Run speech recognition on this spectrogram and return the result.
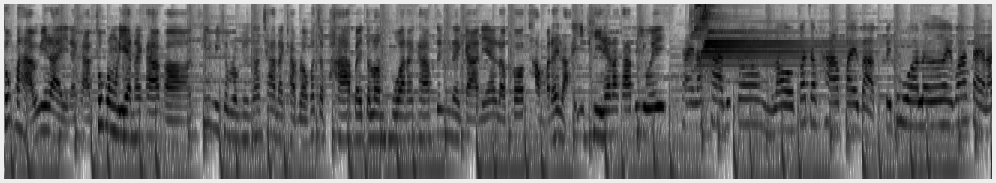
ทุกมหาวิทยาลัยนะครับ ทุกโรงเรียนนะครับเอ่อที่มีชมรมชนสร้างชาตินะครับ เราก็จะพาไปตลอดทัวร์นะครับ ซึ่งรายการเนี้ยเราก็ทำมาได้หลาย EP แล้วนะครับพี่ยุ้ยใช่แล้วค่ะพี่ก้องเราก็จะพาไปแบบไปทัวร์เลยว่าแต่ละ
